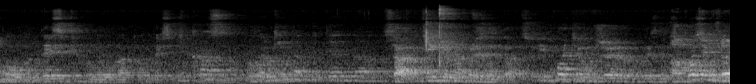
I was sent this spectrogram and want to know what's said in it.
Умовно, 10 хвилин на то, 10 Якраз хвилин. година піде на Так, тільки на презентацію. І потім вже визначити. А потім вже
